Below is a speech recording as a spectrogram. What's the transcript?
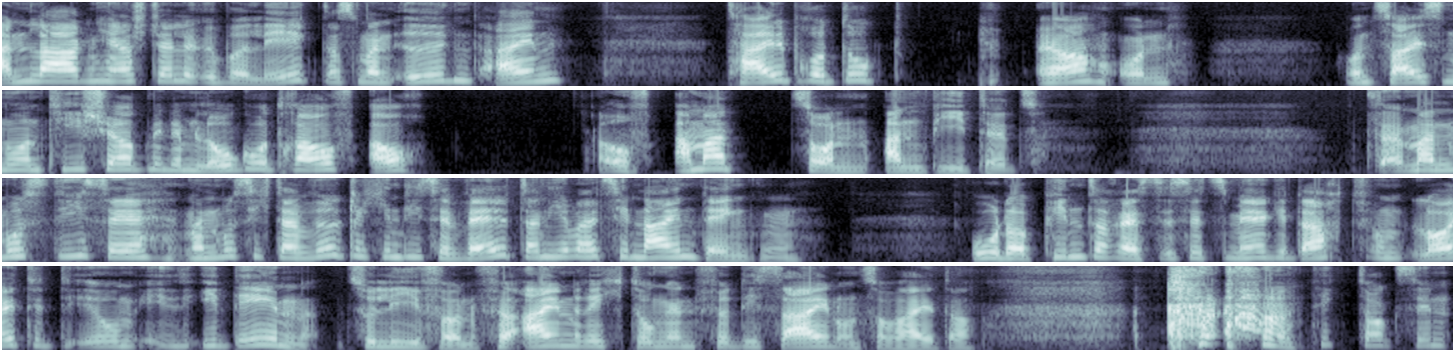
Anlagenhersteller überlegt, dass man irgendein Teilprodukt, ja, und, und sei es nur ein T-Shirt mit dem Logo drauf, auch auf Amazon anbietet. Man muss, diese, man muss sich da wirklich in diese Welt dann jeweils hineindenken. Oder Pinterest ist jetzt mehr gedacht, um Leute, um Ideen zu liefern für Einrichtungen, für Design und so weiter. TikTok sind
